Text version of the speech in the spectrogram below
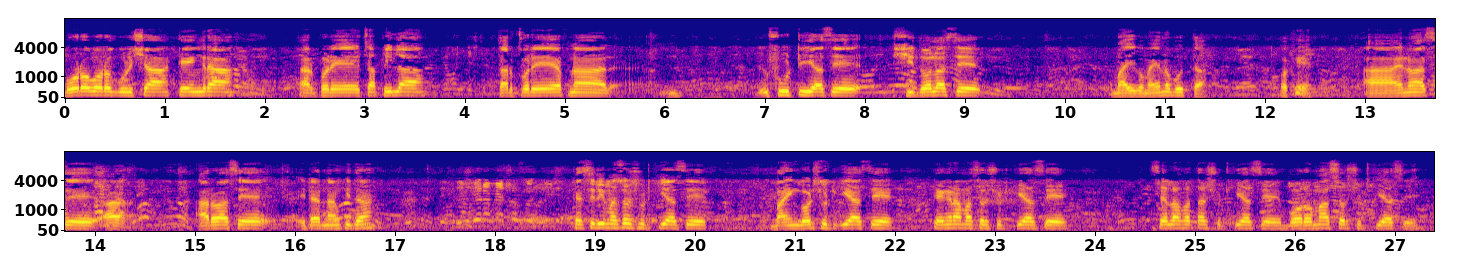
বড় বড় গুলশা, টেংরা, তারপরে চাপিলা, তারপরে আপনার ফুটি আছে, শীতল আছে। মাই গো, মাই, এনো বুত্তা ওকে। এনো আছে, আর- আরও আছে, এটার নাম কি দা খেসরি মাছের শুটকি আছে, বাইঙ্গর শুটকি আছে, টেংরা মাছের শুটকি আছে চেলা পাতার শুটকি আছে, বড় মাছের শুটকি আছে।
